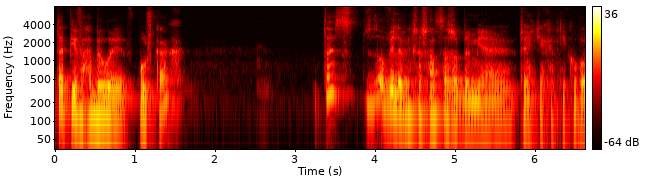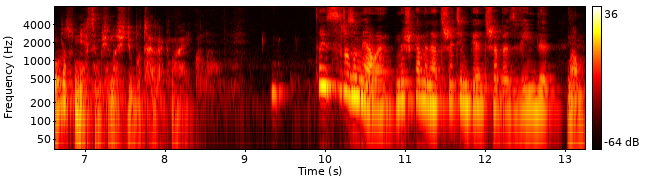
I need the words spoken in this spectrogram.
te piwa były w puszkach, to jest o wiele większa szansa, żeby mnie część niechętnie kupował. Po prostu nie chcę mi się nosić butelek na hejku. No. To jest zrozumiałe. Mieszkamy na trzecim piętrze bez windy. No.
